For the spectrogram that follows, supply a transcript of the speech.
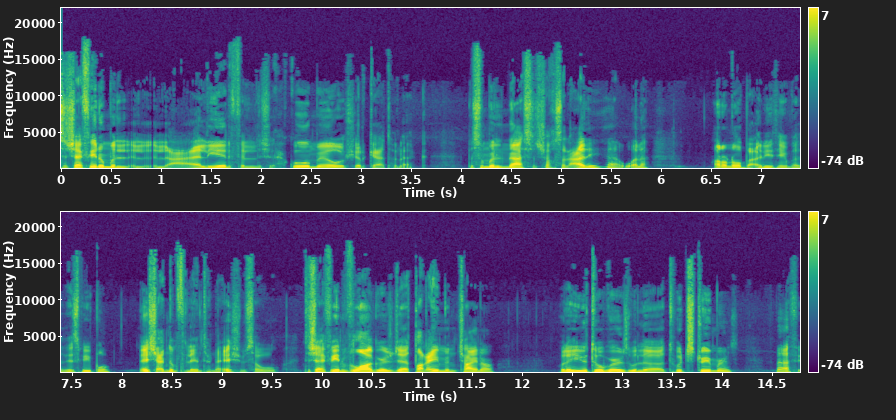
اللي شايفينهم ال- ال- العاليين في الحكومة والشركات هناك بس هم الناس الشخص العادي لا ولا I don't know about anything about these people إيش عندهم في الإنترنت؟ إيش بيسووا؟ أنت شايفين vloggers طالعين من China ولا YouTubers ولا Twitch streamers ما في.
